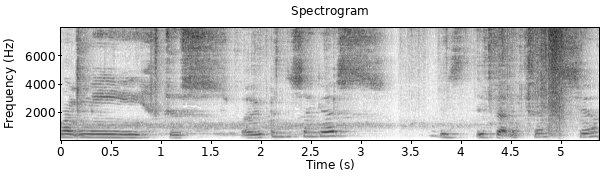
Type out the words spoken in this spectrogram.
let me just open this, I guess. Is, if that makes sense, yeah.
